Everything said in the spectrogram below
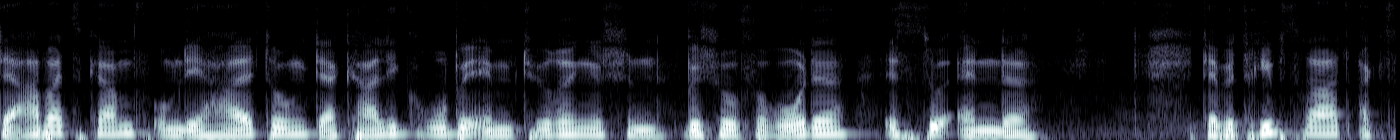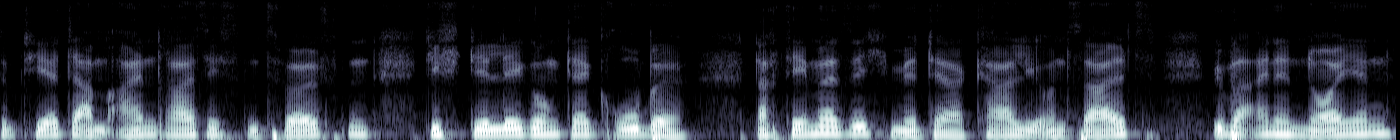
Der Arbeitskampf um die Haltung der Kaligrube im thüringischen Bischofferode ist zu Ende. Der Betriebsrat akzeptierte am 31.12. die Stilllegung der Grube, nachdem er sich mit der Kali und Salz über einen neuen,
